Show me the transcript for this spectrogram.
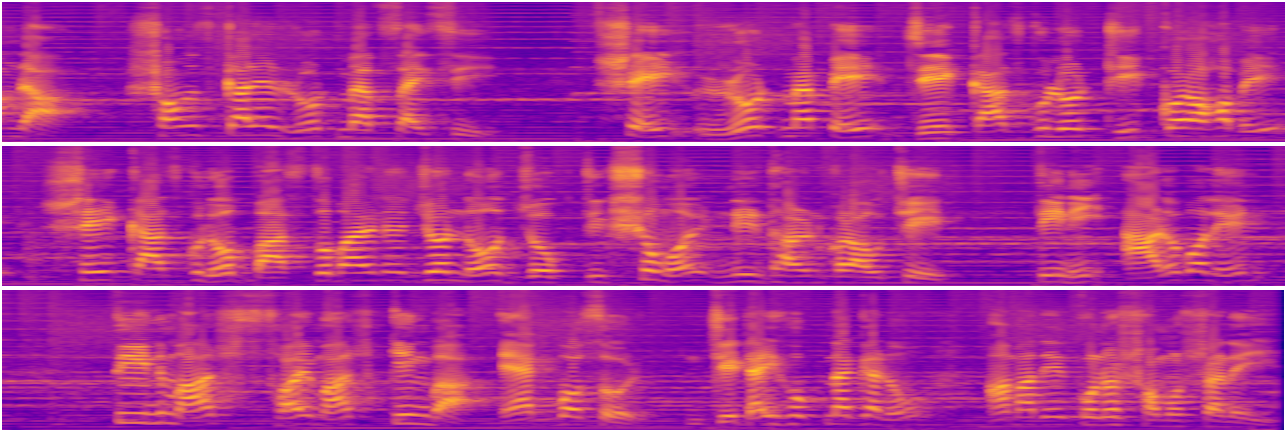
আমরা সংস্কারের রোডম্যাপ চাইছি। সেই রোডম্যাপে যে কাজগুলো ঠিক করা হবে, সেই কাজগুলো বাস্তবায়নের জন্য যৌক্তিক সময় নির্ধারণ করা উচিত। তিনি আরও বলেন, তিন মাস, ছয় মাস কিংবা এক বছর, যেটাই হোক না কেন আমাদের কোনো সমস্যা নেই।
